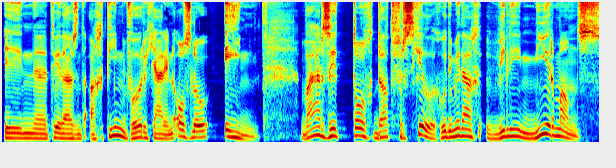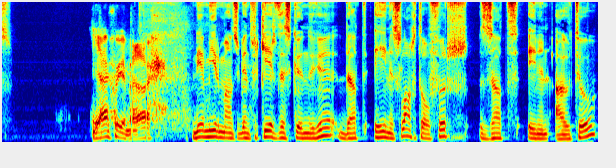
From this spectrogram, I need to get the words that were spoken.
in eh, 2018, vorig jaar in Oslo 1. Waar zit toch dat verschil? Goedemiddag, Willy Miermans. Ja, goedemiddag. Meneer Miermans, u bent verkeersdeskundige. Dat ene slachtoffer zat in een auto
